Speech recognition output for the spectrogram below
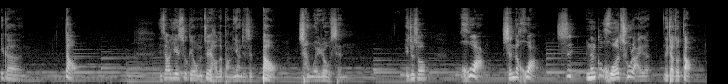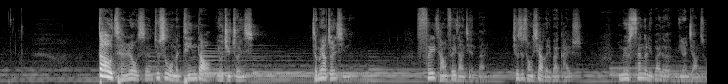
一个道。你知道，耶稣给我们最好的榜样就是道成为肉身，也就是说，话，神的话是。能够活出来的，那叫做道。道成肉身，就是我们听到又去遵行。怎么样遵行呢？非常非常简单，就是从下个礼拜开始，我们有三个礼拜的名人讲座，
